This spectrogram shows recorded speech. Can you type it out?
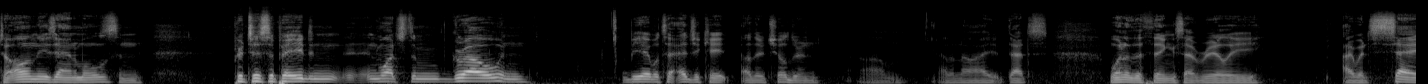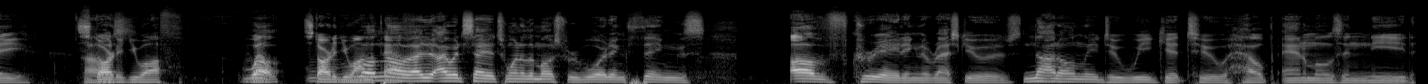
to own these animals and participate and and watch them grow and be able to educate other children. Um, I don't know. I that's one of the things that really I would say Started was- you off well, well, started you on well, the path. no, I, I would say it's one of the most rewarding things of creating the rescues. Not only do we get to help animals in need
